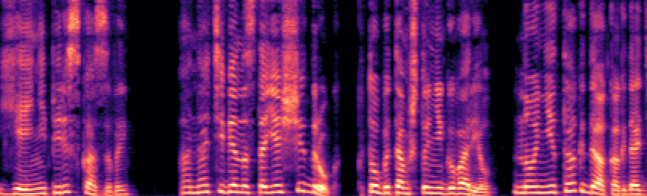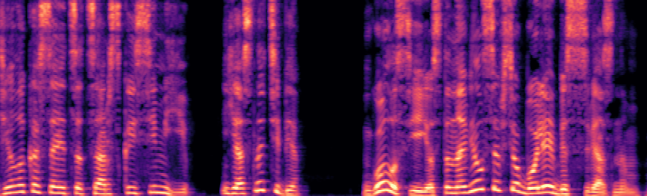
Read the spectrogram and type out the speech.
ей не пересказывай. Она тебе настоящий друг, кто бы там что ни говорил. Но не тогда, когда дело касается царской семьи. Ясно тебе?» Голос ее становился все более бессвязным.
